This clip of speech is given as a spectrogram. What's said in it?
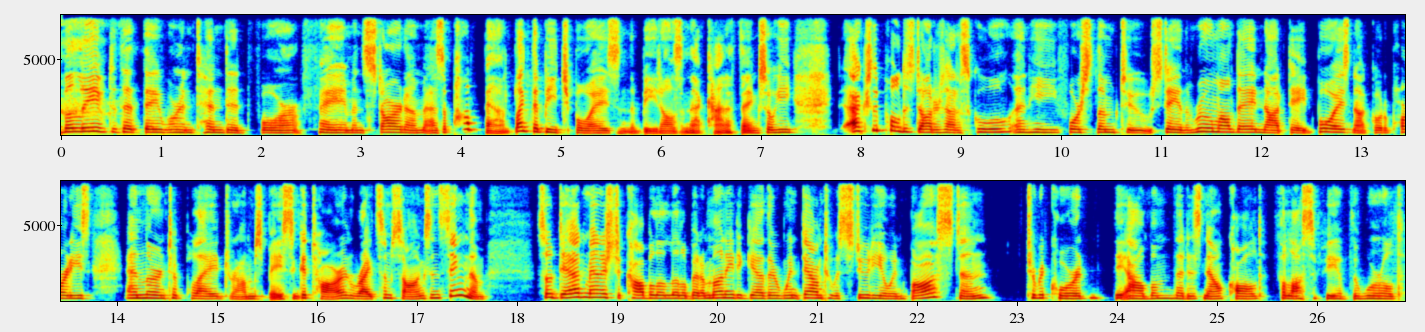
believed that they were intended for fame and stardom as a pop band, like the Beach Boys and the Beatles and that kind of thing. So he actually pulled his daughters out of school and he forced them to stay in the room all day, not date boys, not go to parties, and learn to play drums, bass, and guitar and write some songs and sing them. So dad managed to cobble a little bit of money together, went down to a studio in Boston to record the album that is now called Philosophy of the World.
